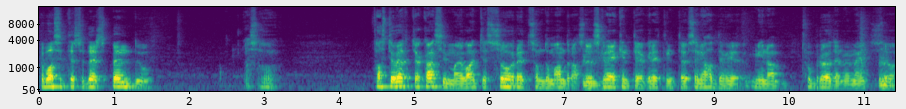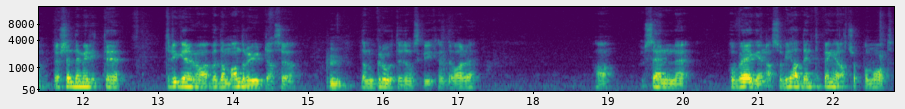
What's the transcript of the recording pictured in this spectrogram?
jag bara sitter sådär spänd och... Alltså... Fast jag vet att jag kan simma, jag var inte så rädd som de andra. Så Mm. jag skrek inte, jag grät inte. Sen jag hade mina två bröder med mig. Så Mm. jag kände mig lite tryggare med vad de andra gjorde. Alltså, Mm. de gråter, de skriker, det var det. Ja. Sen eh, på vägen, alltså vi hade inte pengar att köpa mat.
